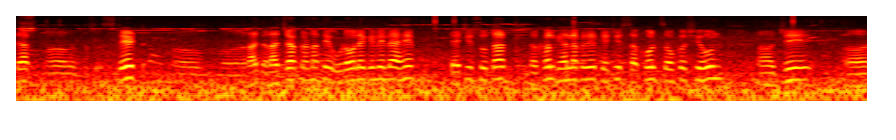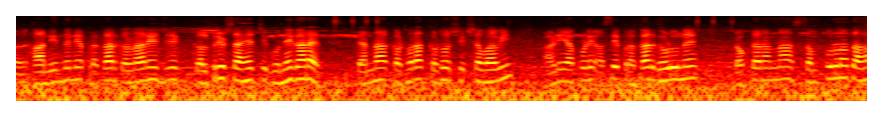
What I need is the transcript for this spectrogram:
त्या स्टेट राज राज्याकडनं ते उडवले गेलेले आहे त्याचीसुद्धा दखल घ्यायला पाहिजे त्याची सखोल चौकशी होऊन जे हा निंदनीय प्रकार करणारे जे कल्प्रिट्स आहेत जे गुन्हेगार आहेत त्यांना कठोरात कठोर शिक्षा व्हावी आणि यापुढे असे प्रकार घडू नये. डॉक्टरांना संपूर्णतः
